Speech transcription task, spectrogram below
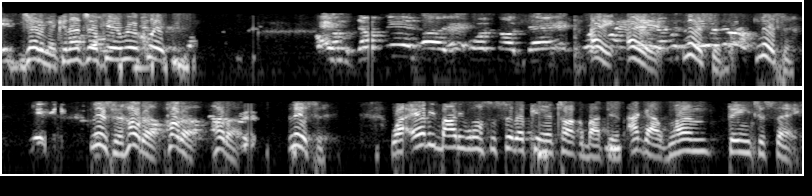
it's- Gentlemen, can I jump in real quick? Hey, jump in, uh. Hey, hey, listen, listen, listen. Hold up, hold up, hold up. Listen. While everybody wants to sit up here and talk about this, I got one thing to say.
